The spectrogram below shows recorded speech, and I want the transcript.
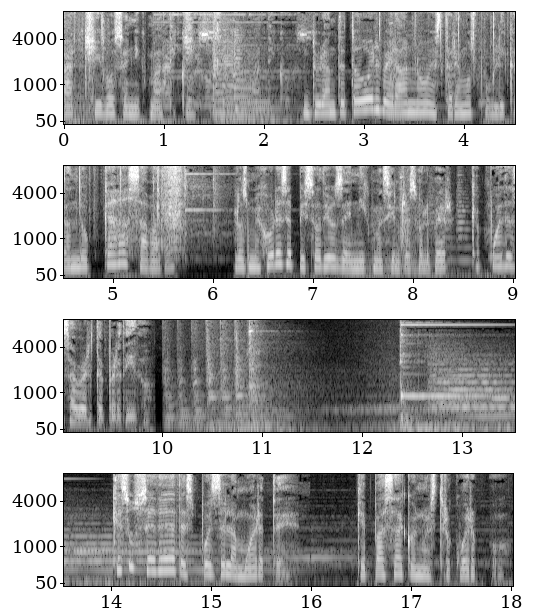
Archivos enigmáticos. Durante todo el verano estaremos publicando cada sábado los mejores episodios de Enigmas sin resolver que puedes haberte perdido. ¿Qué sucede después de la muerte? ¿Qué pasa con nuestro cuerpo?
